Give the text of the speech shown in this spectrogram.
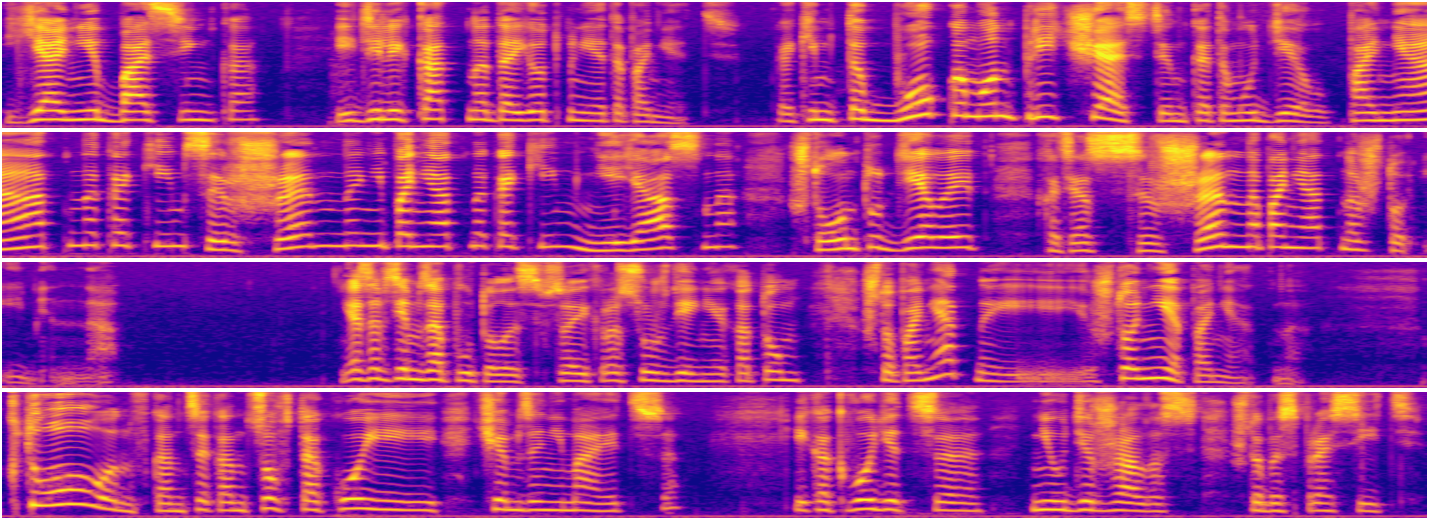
я не басенька, и деликатно дает мне это понять. Каким-то боком он причастен к этому делу. Понятно каким, совершенно непонятно каким, неясно, что он тут делает, хотя совершенно понятно, что именно. Я совсем запуталась в своих рассуждениях о том, что понятно и что непонятно. Кто он, в конце концов, такой и чем занимается? И, как водится, не удержалась, чтобы спросить.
